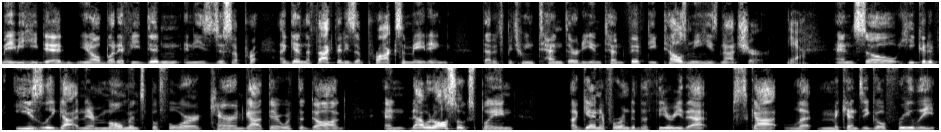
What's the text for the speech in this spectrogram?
Maybe he did, you know, but if he didn't and he's just appro- again, the fact that he's approximating that it's between 1030 and 1050 tells me he's not sure. Yeah. And so he could have easily gotten there moments before Karen got there with the dog. And that would also explain, again, if we're under the theory that Scott let McKenzie go freely,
